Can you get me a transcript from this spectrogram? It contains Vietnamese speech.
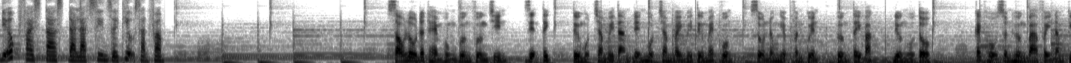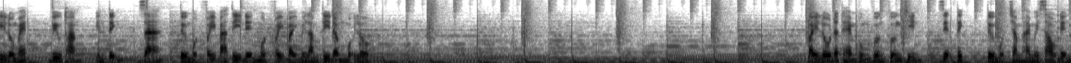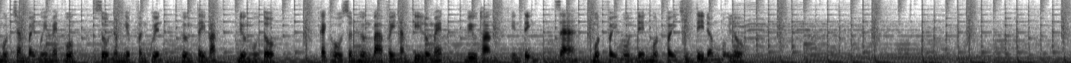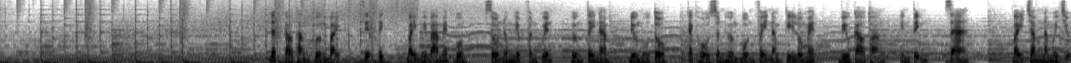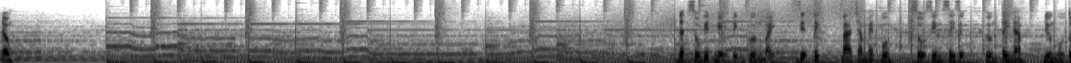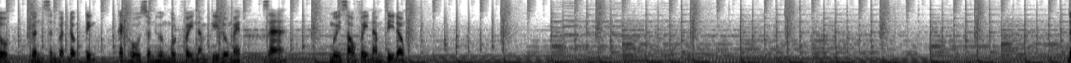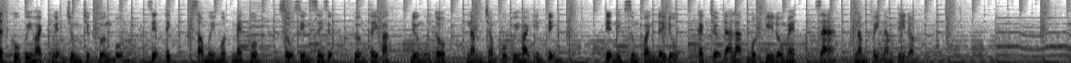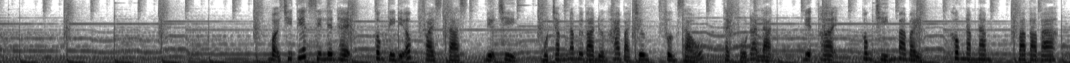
Địa ốc Firestars Đà Lạt xin giới thiệu sản phẩm. 6 lô đất hẻm Hùng Vương phường 9, diện tích từ 118 đến 174 m2, sổ nông nghiệp phân quyền, hướng Tây Bắc, đường ô tô. Cách Hồ Xuân Hương 3,5 km, view thoáng, yên tĩnh, giá từ 1,3 tỷ đến 1,75 tỷ đồng mỗi lô. 7 lô đất hẻm Hùng Vương phường 9, diện tích từ 126 đến 170 m2, sổ nông nghiệp phân quyền, hướng Tây Bắc, đường ô tô. Cách Hồ Xuân Hương 3,5 km, view thoáng, yên tĩnh, giá 1,4 đến 1,9 tỷ đồng mỗi lô. Đất Cao Thắng phường 7, diện tích 73 m2, sổ nông nghiệp phân quyền, hướng Tây Nam, đường ô tô, cách Hồ Xuân Hương 4,5 km, view cao thoáng, yên tĩnh, giá 750 triệu đồng. Đất số Viết Nghệ Tĩnh phường 7, diện tích 300 m2, sổ riêng xây dựng, hướng Tây Nam, đường ô tô, gần sân vận động tỉnh, cách Hồ Xuân Hương 1,5 km, giá 16,5 tỷ đồng. Đất khu quy hoạch Nguyễn Trung Trực phường 4, diện tích 61 m2, sổ riêng xây dựng, hướng Tây Bắc, đường ô tô, nằm trong khu quy hoạch yên tĩnh. Tiện ích xung quanh đầy đủ, cách chợ Đà Lạt 1 km, giá 5,5 tỷ đồng. Mọi chi tiết xin liên hệ Công ty Địa ốc Five Stars, địa chỉ 153 đường Hai Bà Trưng, phường 6, thành phố Đà Lạt, điện thoại 0937 055 333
